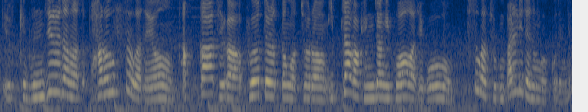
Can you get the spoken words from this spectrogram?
이렇게 문지르자마자 바로 흡수가 돼요. 아까 제가 보여드렸던 것처럼 입자가 굉장히 고와가지고 흡수가 조금 빨리 되는 것 같거든요.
